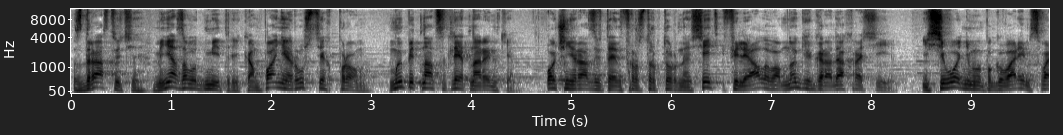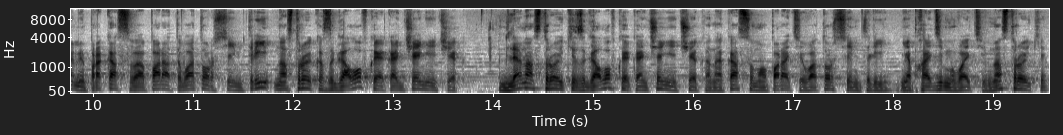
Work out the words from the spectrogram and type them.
Здравствуйте, меня зовут Дмитрий, компания Рустехпром. Мы 15 лет на рынке. Очень развитая инфраструктурная сеть, филиалы во многих городах России. И сегодня мы поговорим с вами про кассовый аппарат Avator 7.3, настройка заголовка и окончание чека. Для настройки заголовка и окончания чека на кассовом аппарате Avator 7.3 необходимо войти в настройки,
